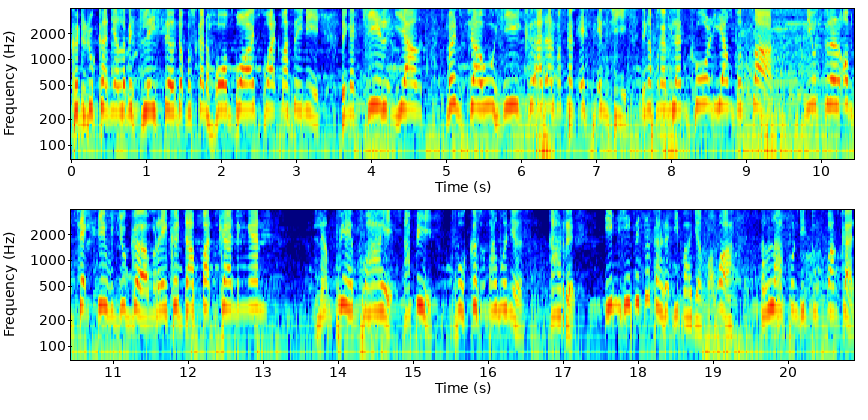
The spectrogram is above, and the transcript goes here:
kedudukan yang lebih selesa untuk pasukan Homeboys buat masa ini dengan kill yang menjauhi keadaan pasukan SMG dengan pengambilan gol yang besar. Neutral objektif juga mereka dapatkan dengan lebih baik. Tapi fokus utamanya turret. Inhibitor turret di bahagian bawah telah pun ditumpangkan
